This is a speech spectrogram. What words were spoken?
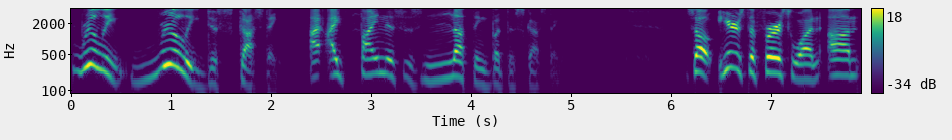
really, really disgusting. I, I find this is nothing but disgusting. So here's the first one. Um,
